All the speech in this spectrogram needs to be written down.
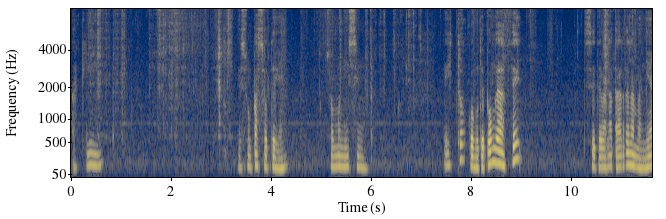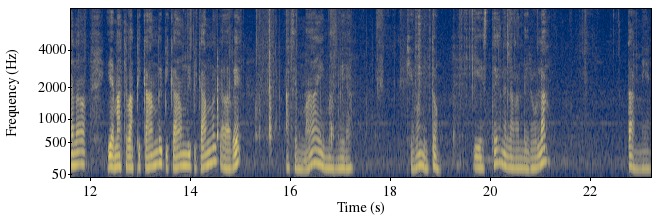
Aquí. Es un pasote, ¿eh? Son buenísimos. Esto, como te pongas a hacer, se te va la tarde, la mañana, y además te vas picando y picando y picando, y cada vez haces más y más, mira. Qué bonito. Y este de la banderola también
